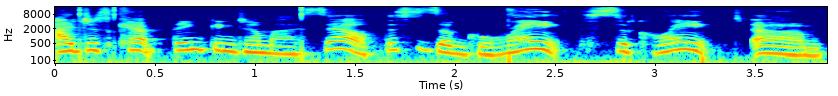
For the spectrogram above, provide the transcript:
I just kept thinking to myself, this is a great, this is a great um,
